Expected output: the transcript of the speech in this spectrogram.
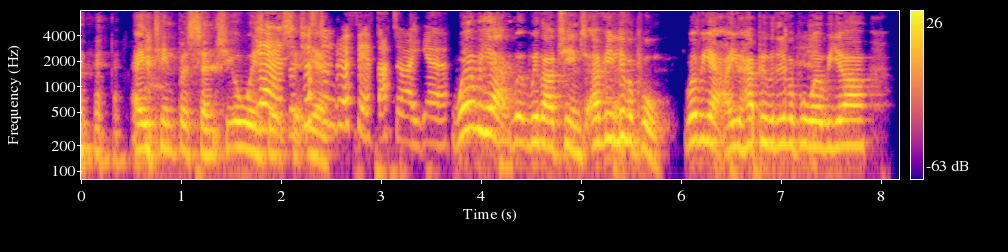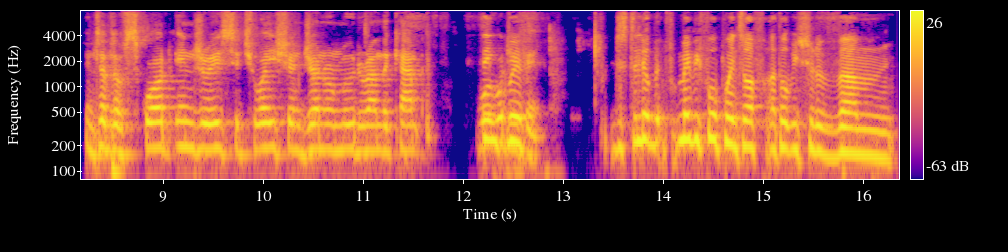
18%. She always Yeah, gets so it. just yeah. under a fifth. That's right. Yeah. Where we at with, with our teams? Avi, Liverpool. Where we at? Are you happy with Liverpool where we are in terms of squad, injuries, situation, general mood around the camp? What, what do you think? just a little bit, maybe four points off. I thought we should have um,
